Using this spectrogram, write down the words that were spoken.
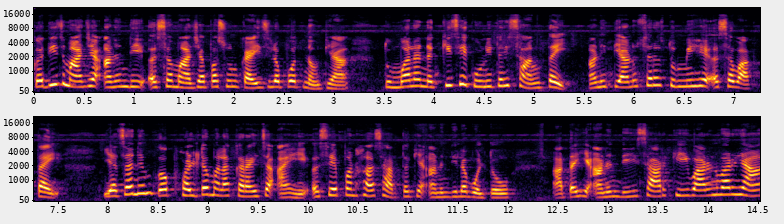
कधीच माझ्या आनंदी असं माझ्यापासून काहीच लपवत नव्हत्या. तुम्हाला नक्कीच हे कुणीतरी सांगताय आणि त्यानुसारच तुम्ही हे असं वागताय. याचा नेमकं फॉल्ट मला करायचं आहे असे पण हा सार्थक या आनंदीला बोलतो. आता ही आनंदी सारखी वारंवार या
